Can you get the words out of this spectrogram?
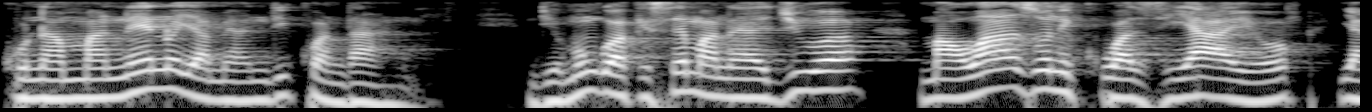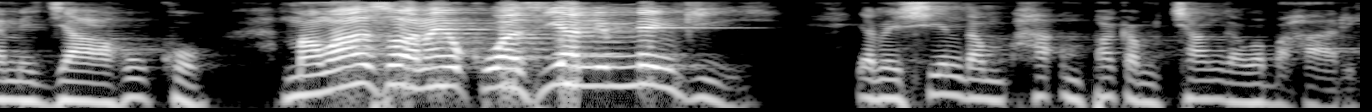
Kuna maneno yameandikwa ndani. Ndio mungu akisema anayajua mawazo ni kuwaziayo yamejaa huko. Mawazo anayokuwazia ni mengi. Yameshinda mpaka mchanga wa bahari.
